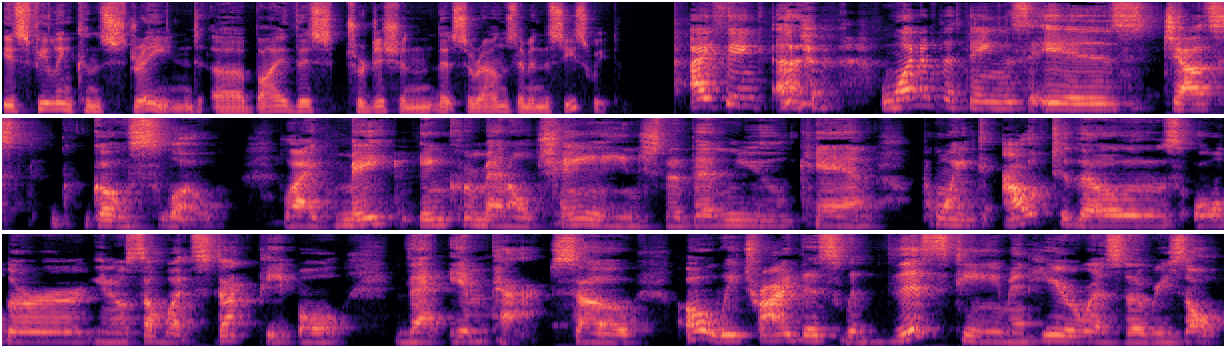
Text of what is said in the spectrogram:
is feeling constrained uh, by this tradition that surrounds them in the C-suite? I think uh, one of the things is just go slow. Like make incremental change that then you can point out to those older, you know, somewhat stuck people that impact. So, oh, we tried this with this team and here was the result.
